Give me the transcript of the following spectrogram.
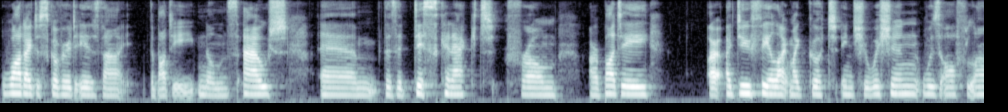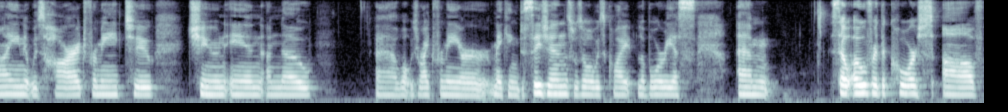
What I discovered is that the body numbs out um, there's a disconnect from our body. I, do feel like my gut intuition was offline. It was hard for me to tune in and know uh, what was right for me or making decisions was always quite laborious. Um, so, over the course of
